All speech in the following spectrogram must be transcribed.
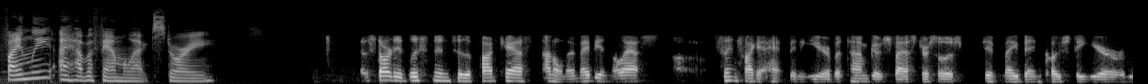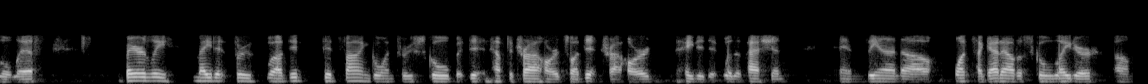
Finally, I have a Familect story. I started listening to the podcast, I don't know, maybe in the last, uh, seems like it hadn't been a year, but time goes faster, so it may have been close to a year or a little less barely made it through. Well, I did did fine going through school, but didn't have to try hard, so I didn't try hard. Hated it with a passion. And then uh, once I got out of school later, um,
